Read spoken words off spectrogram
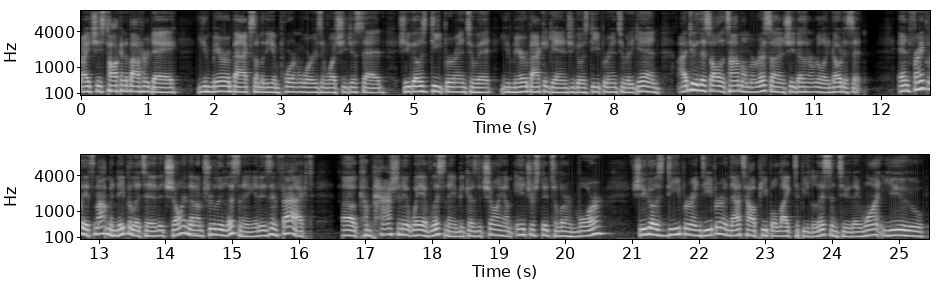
right? She's talking about her day. You mirror back some of the important words in what she just said. She goes deeper into it. You mirror back again. She goes deeper into it again. I do this all the time on Marissa, and she doesn't really notice it. And frankly, it's not manipulative. It's showing that I'm truly listening. It is, in fact, a compassionate way of listening because it's showing I'm interested to learn more. She goes deeper and deeper, and that's how people like to be listened to. They want you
